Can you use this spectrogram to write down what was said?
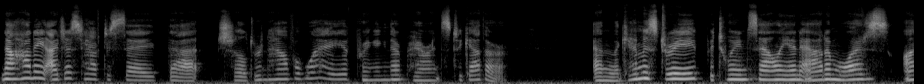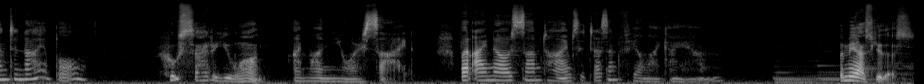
Now, honey, I just have to say that children have a way of bringing their parents together. And the chemistry between Sally and Adam was undeniable. Whose side are you on? I'm on your side. But I know sometimes it doesn't feel like I am. Let me ask you this.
